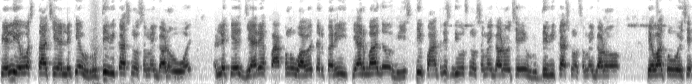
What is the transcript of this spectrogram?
પહેલી અવસ્થા છે એટલે કે વૃદ્ધિ વિકાસનો સમયગાળો હોય. એટલે કે જ્યારે પાકનું વાવેતર કરી, ત્યારબાદ વીસથી પાંત્રીસ દિવસનો સમયગાળો છે એ વૃદ્ધિ વિકાસનો સમયગાળો કહેવાતો હોય છે.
